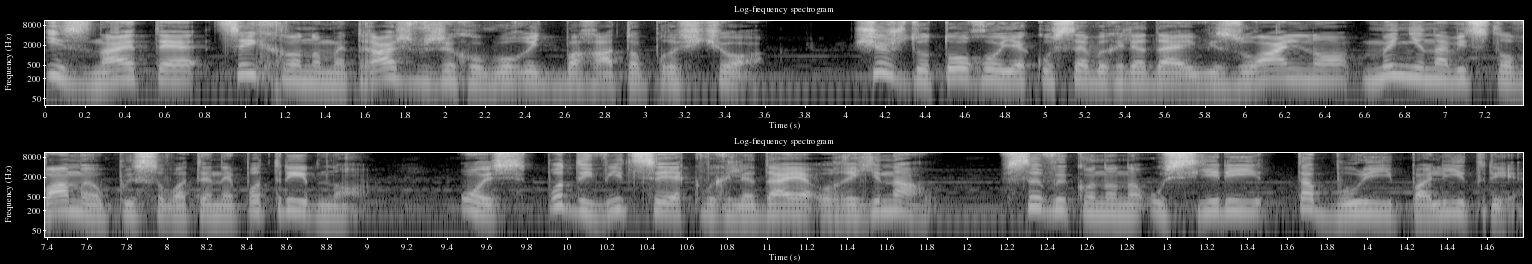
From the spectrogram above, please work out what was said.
І знаєте, цей хронометраж вже говорить багато про що. Що ж до того, як усе виглядає візуально, мені навіть словами описувати не потрібно. Ось, подивіться, як виглядає оригінал. Все виконано у сірій та бурій палітрі,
